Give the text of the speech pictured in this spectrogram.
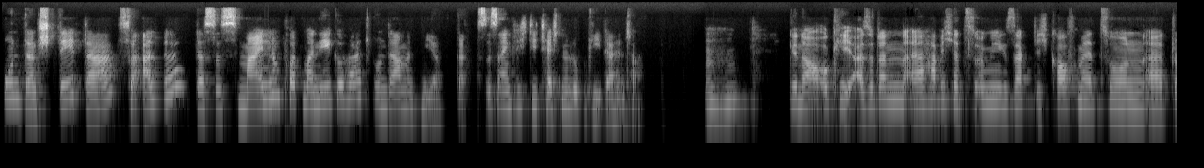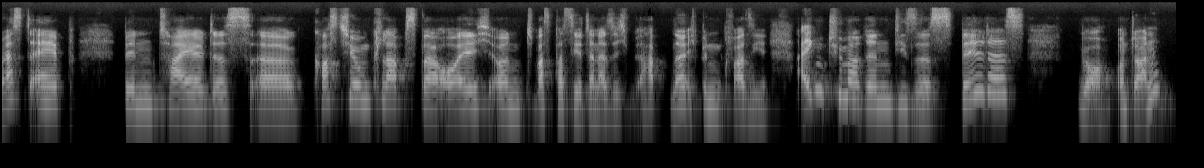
Und dann steht da für alle, dass es meinem Portemonnaie gehört und damit mir. Das ist eigentlich die Technologie dahinter. Mhm. Genau, okay. Also dann äh, habe ich jetzt irgendwie gesagt, ich kaufe mir jetzt so ein äh, Dressed Ape, bin Teil des äh, Costume Clubs bei euch und was passiert dann? Also ich habe, ne, ich bin quasi Eigentümerin dieses Bildes. Ja, und dann?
